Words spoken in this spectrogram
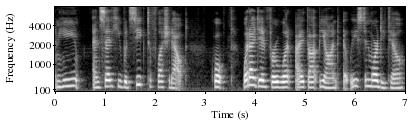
and he and said he would seek to flesh it out. Quote, what I did for what I thought beyond, at least in more detail,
